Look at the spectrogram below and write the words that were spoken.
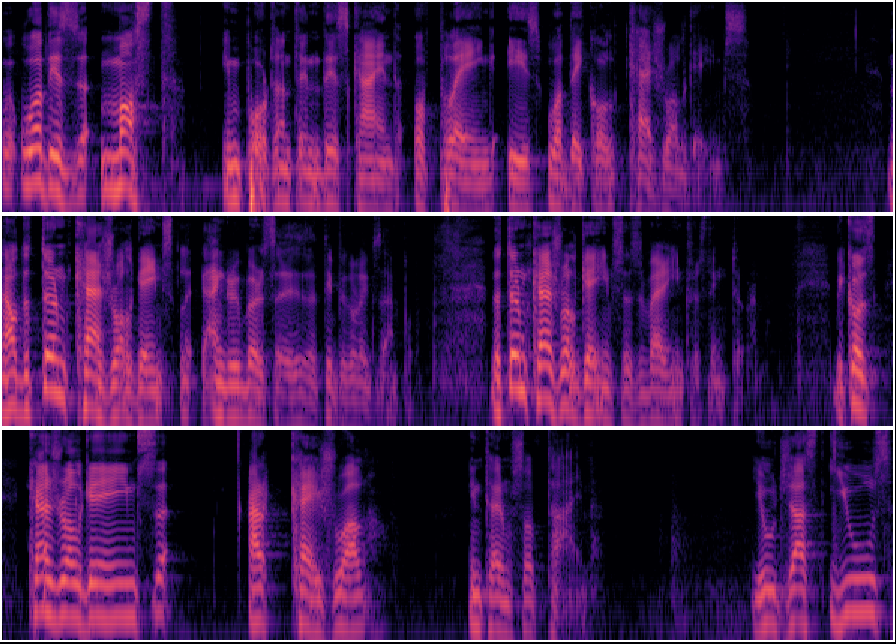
what is most important in this kind of playing is what they call casual games. Now, the term casual games, Angry Birds is a typical example. The term casual games is a very interesting term because casual games are casual in terms of time. You just use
